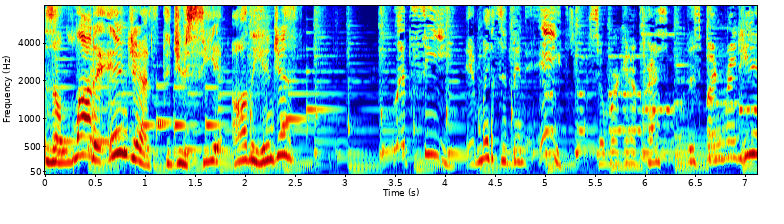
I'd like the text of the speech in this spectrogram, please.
Was a lot of ninjas. Did you see it? All the ninjas? Let's see. It must have been eight. So we're gonna press this button right here.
